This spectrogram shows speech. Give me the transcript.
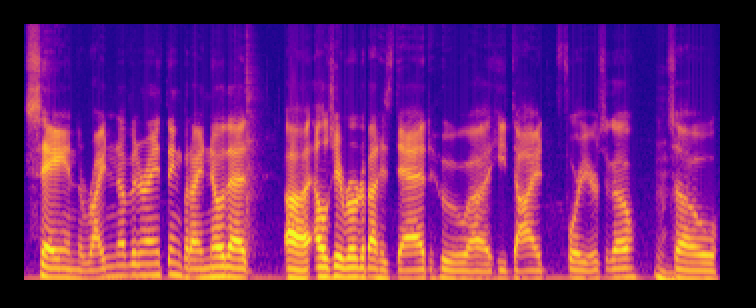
say in the writing of it or anything but I know that uh, LJ wrote about his dad, who uh, he died four years ago. Mhm. So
